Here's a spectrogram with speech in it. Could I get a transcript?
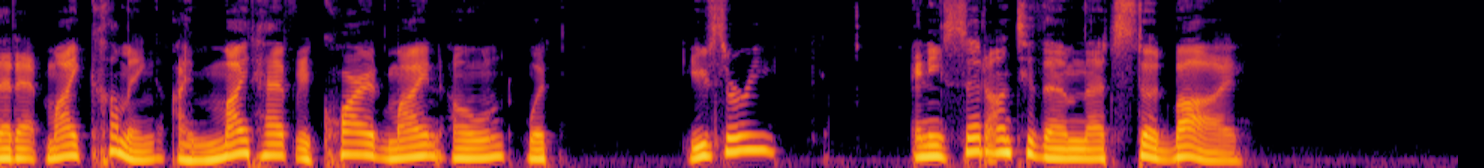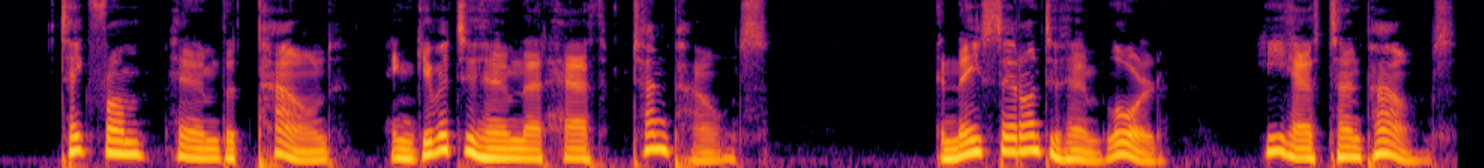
that at my coming I might have acquired mine own with usury? And he said unto them that stood by, Take from him the pound, and give it to him that hath ten pounds. And they said unto him, Lord, he hath ten pounds.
